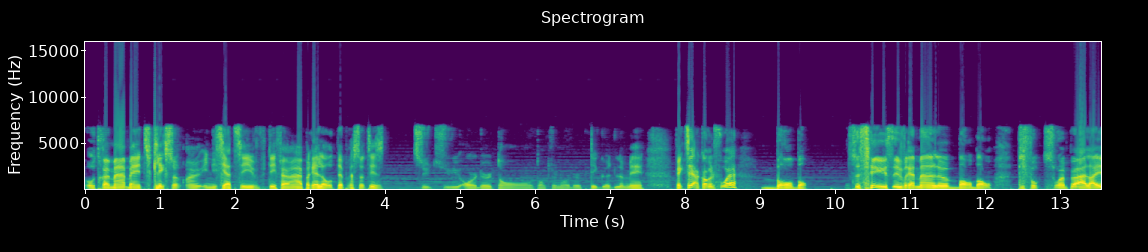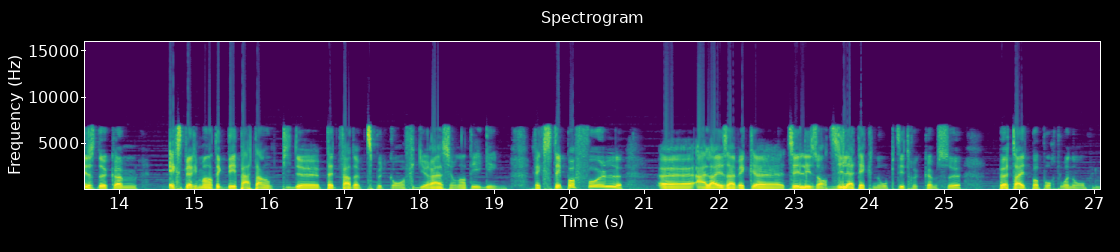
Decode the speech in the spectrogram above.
Autrement, ben, tu cliques sur un initiative, t'es fait un après l'autre, puis après ça, t'es, tu, tu order ton, ton turn order, puis t'es good, là. Mais, fait que, tu sais, encore une fois, bonbon. Ça, c'est, c'est vraiment le bonbon. Puis faut que tu sois un peu à l'aise de, comme, expérimenter avec des patentes, puis de peut-être faire un petit peu de configuration dans tes games. Fait que si t'es pas full euh, à l'aise avec, euh, les ordis, la techno, puis des trucs comme ça, peut-être pas pour toi non plus.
